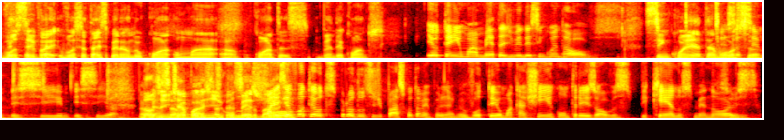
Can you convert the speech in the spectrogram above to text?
Você vai, você tá esperando qua- uma ah, quantas? Vender quantos? Eu tenho uma meta de vender 50 ovos. 50, Essa moça. se- esse, esse ano. Tá não, a gente já pode, a baixo, gente tá começou. baixo. Mas eu vou ter outros produtos de Páscoa também. Por exemplo, eu vou ter uma caixinha com três ovos pequenos, menores.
